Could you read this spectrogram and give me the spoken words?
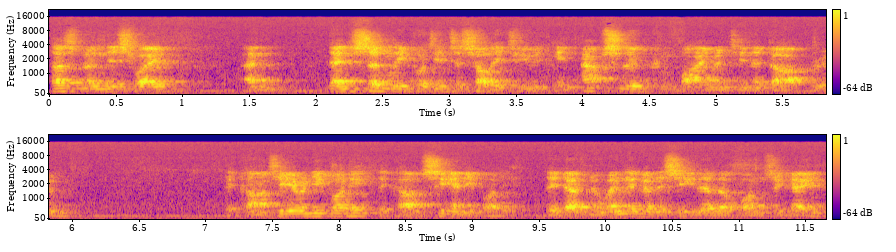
husband this way, and then suddenly put into solitude, in absolute confinement in a dark room. They can't hear anybody, they can't see anybody. They don't know when they're going to see their loved ones again.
